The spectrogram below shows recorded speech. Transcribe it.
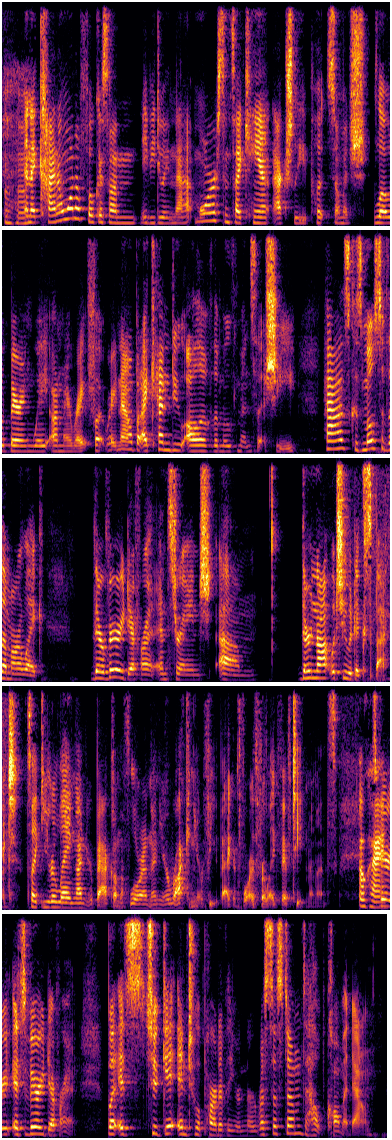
Mm-hmm. And I kind of want to focus on maybe doing that more since I can't actually put so much load bearing weight on my right foot right now, but I can do all of the movements that she has cuz most of them are like they're very different and strange. Um they're not what you would expect. It's like you're laying on your back on the floor and then you're rocking your feet back and forth for like 15 minutes. Okay. It's very it's very different. But it's to get into a part of your nervous system to help calm it down.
